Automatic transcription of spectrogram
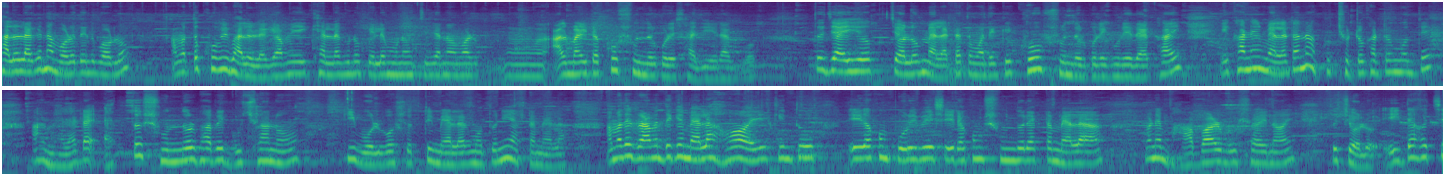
ভালো লাগে না বড়দের বলো? আমার তো খুবই ভালো লাগে। আমি এই খেলনাগুলো পেলে মনে হচ্ছে যেন আমার আলমারিটা খুব সুন্দর করে সাজিয়ে রাখব। তো যাই হোক, চলো মেলাটা তোমাদেরকে খুব সুন্দর করে ঘুরে দেখাই। এখানের মেলাটা না খুব ছোটোখাটোর মধ্যে। আর মেলাটা এত সুন্দরভাবে গুছানো, কি বলব, সত্যি মেলার মতনই একটা মেলা। আমাদের গ্রামের দিকে মেলা হয়, কিন্তু এইরকম পরিবেশ, এরকম সুন্দর একটা মেলা মানে ভাবার বিষয় নয়। তো চলো, এইটা হচ্ছে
